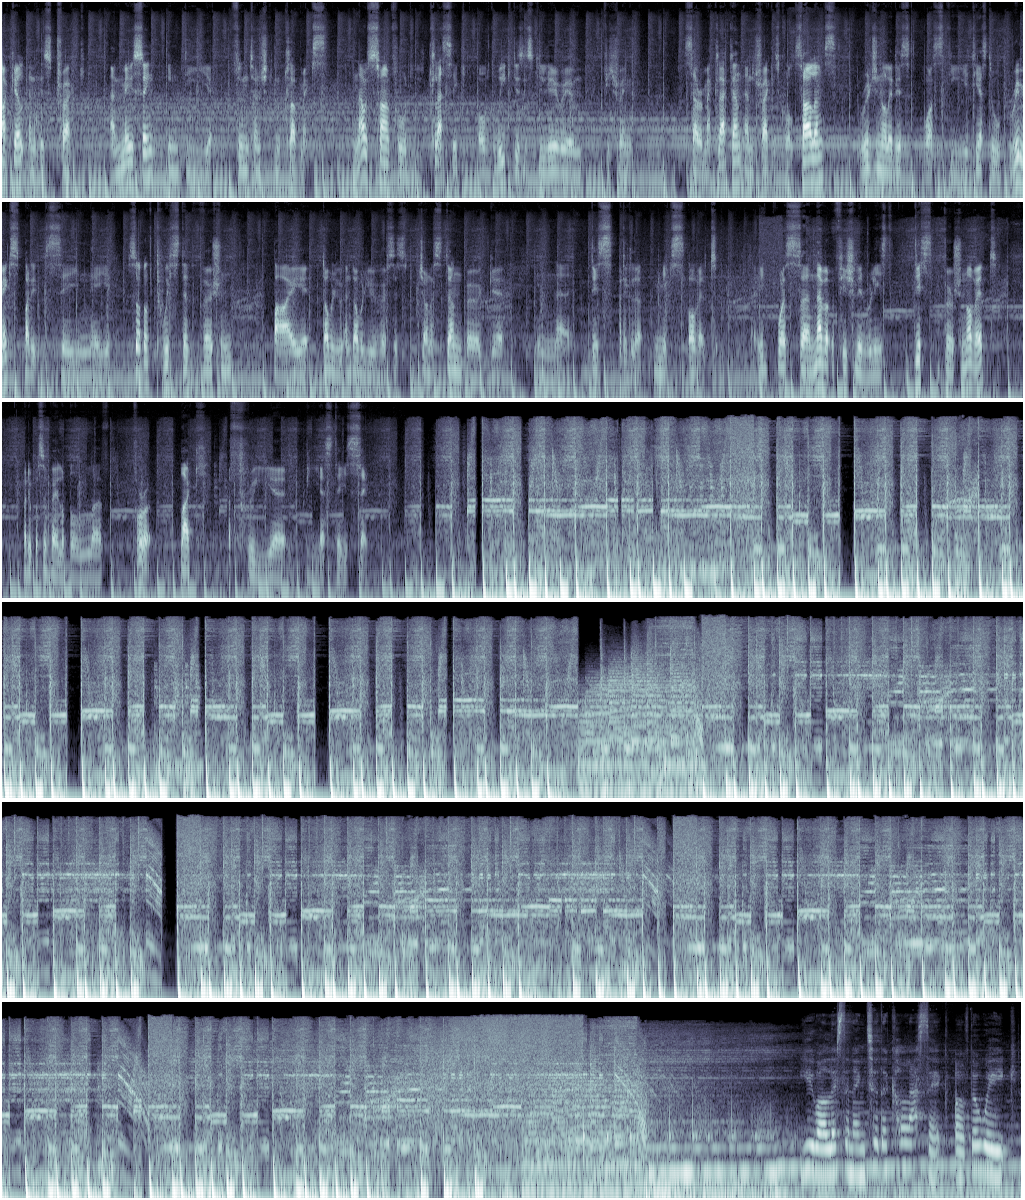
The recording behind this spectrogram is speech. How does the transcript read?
Michael and his track Amazing in the Flint Tension Club Mix. And now it's time for the classic of the week. This is Delerium featuring Sarah McLachlan and the track is called Silence. Originally this was the Tiesto remix, but it's in a sort of twisted version by W&W versus Jonas Stenberg uh, in uh, this particular mix of it. It was uh, never officially released, this version of it, but it was available uh, for like a free uh, BSD set. Listening to the classic of the week.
